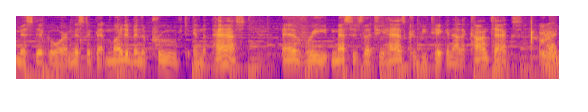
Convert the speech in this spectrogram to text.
mystic or a mystic that might have been approved in the past, every message that she has could be taken out of context. Right.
